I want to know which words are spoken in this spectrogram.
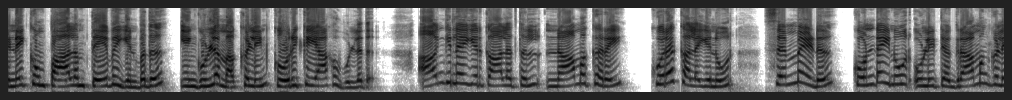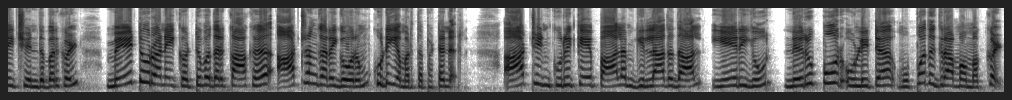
இணைக்கும் பாலம் தேவை என்பது இங்குள்ள மக்களின் கோரிக்கையாக உள்ளது. ஆங்கிலேயர் காலத்தில் நாமக்கரை குரக்கலையனூர் செம்மேடு கொண்டைனூர் உள்ளிட்ட கிராமங்களைச் சேர்ந்தவர்கள் மேட்டூர் அணை கட்டுவதற்காக ஆற்றங்கரையோரம் குடியமர்த்தப்பட்டனர். ஆற்றின் குறுக்கே பாலம் இல்லாததால் ஏரியூர் நெருப்பூர் உள்ளிட்ட முப்பது கிராம மக்கள்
